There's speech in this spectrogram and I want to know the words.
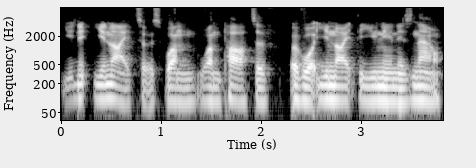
Unite, so it's one, one part of, of what Unite the Union is now.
